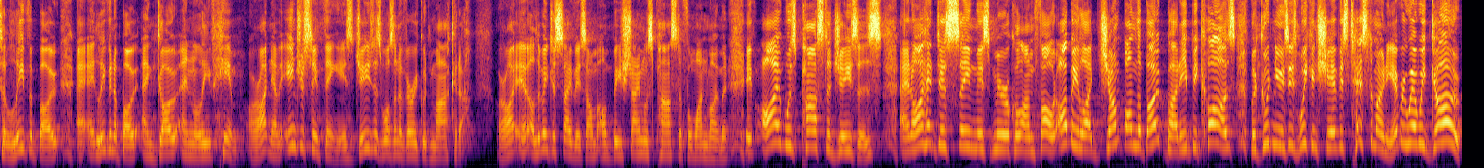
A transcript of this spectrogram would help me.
to leave the boat, uh, leave in a boat, and go and leave him. All right. Now the interesting thing is Jesus wasn't a very good marketer. All right, uh, let me just say this. i will be shameless pastor for one moment. If I was Pastor Jesus and I had just seen this miracle unfold, I'd be like, jump on the boat, buddy, because the good news is we can share this testimony. Everywhere we go,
